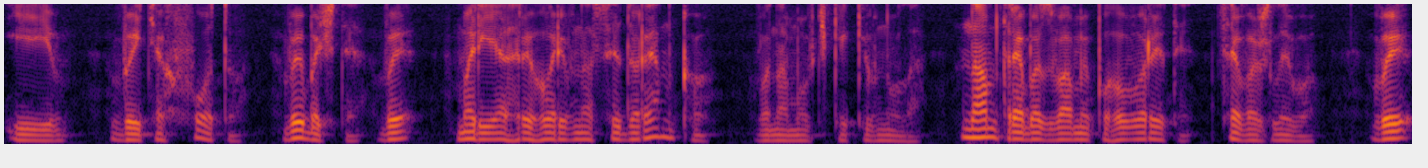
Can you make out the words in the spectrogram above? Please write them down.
і витяг фото. Вибачте, ви Марія Григорівна Сидоренко? Вона мовчки кивнула. Нам треба з вами поговорити. Це важливо. Ви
